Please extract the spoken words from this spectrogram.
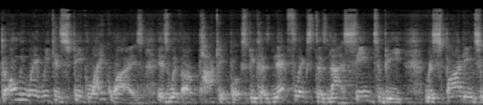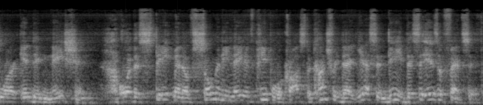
the only way we can speak likewise is with our pocketbooks because Netflix does not seem to be responding to our indignation or the statement of so many native people across the country that, yes, indeed, this is offensive.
